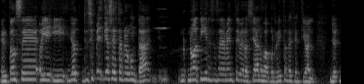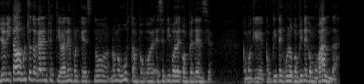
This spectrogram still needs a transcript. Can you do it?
Entonces, oye, y yo, siempre quiero hacer esta pregunta, no a ti necesariamente, pero sí a los acordeonistas de festival. Yo, he evitado mucho tocar en festivales porque no, no me gusta un poco ese tipo de competencia. Como que compite, uno compite como banda.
